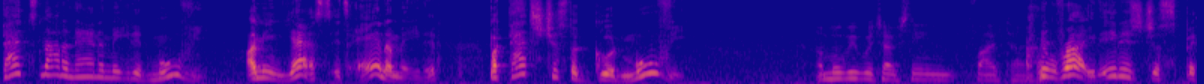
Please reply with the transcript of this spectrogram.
that's not an animated movie. I mean, yes, it's animated, but that's just a good movie. A movie which I've seen five times. right? It is just spec.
